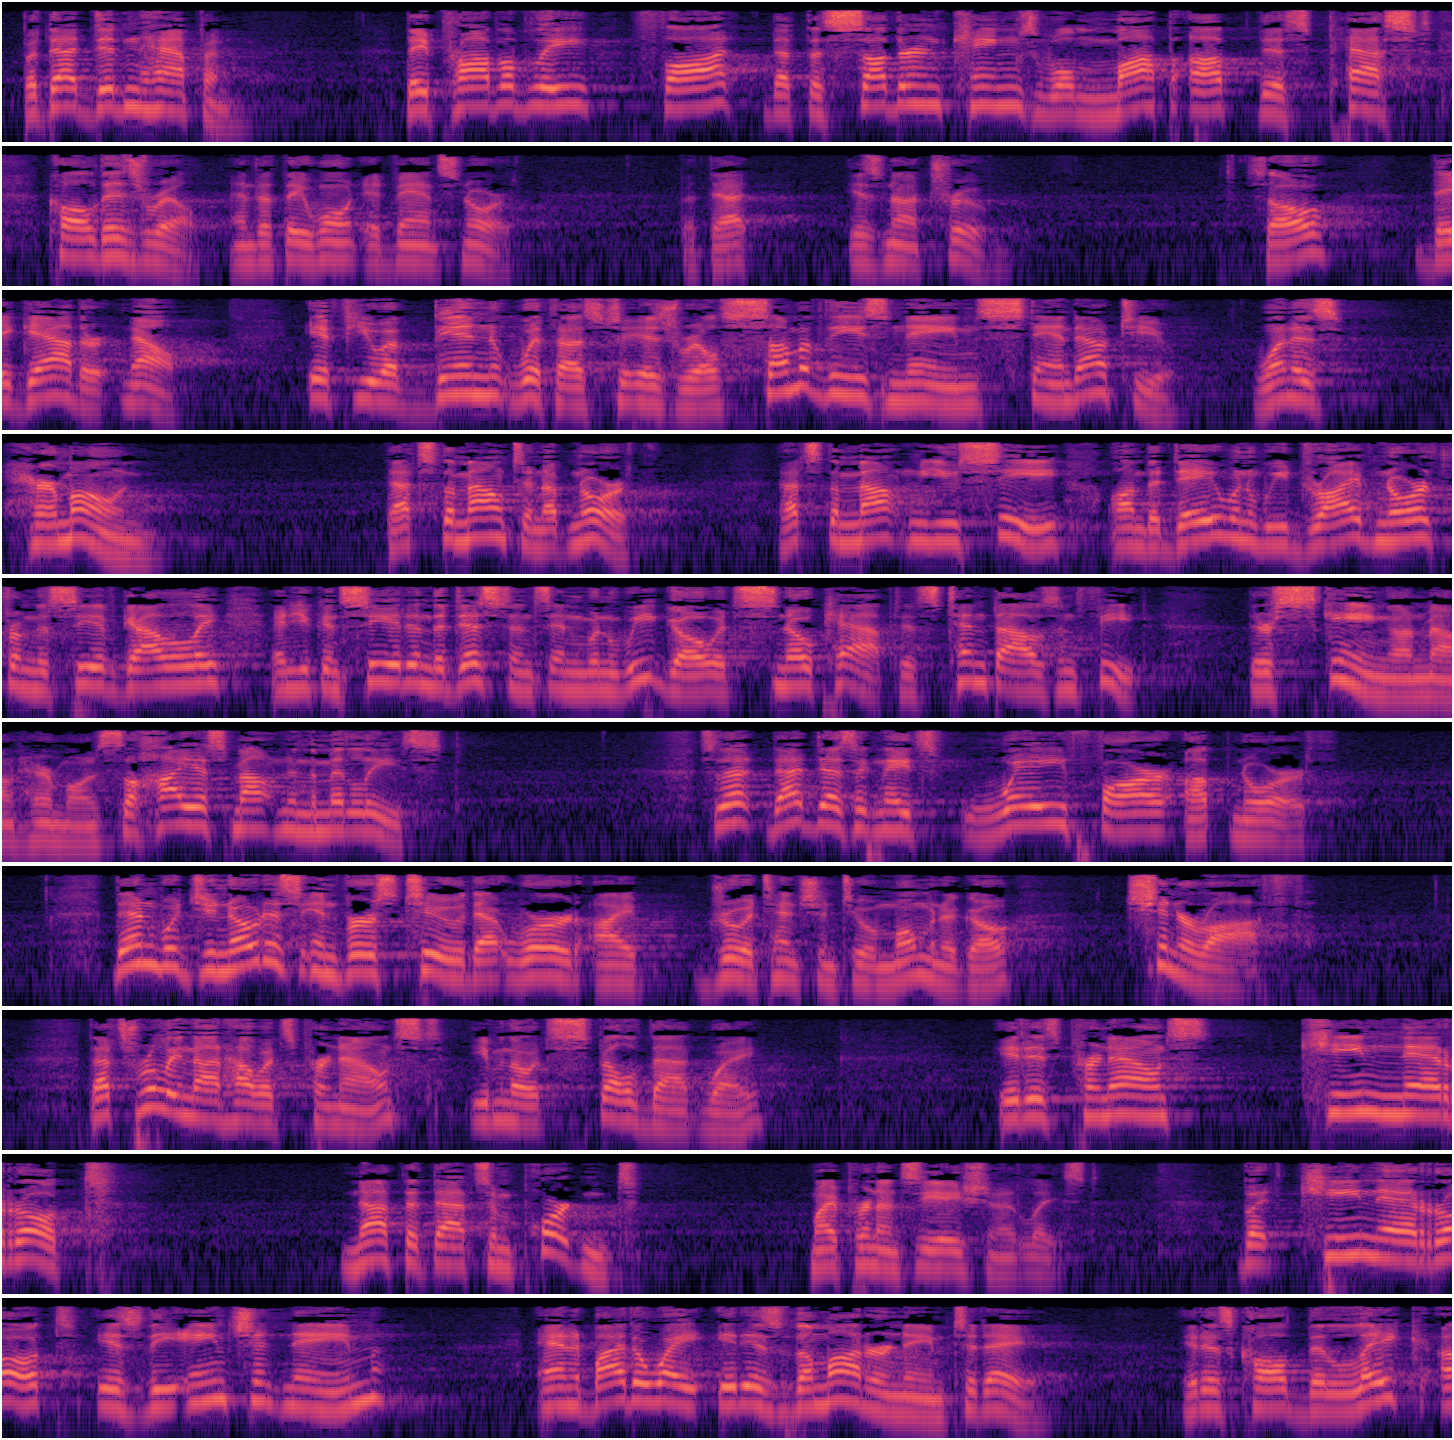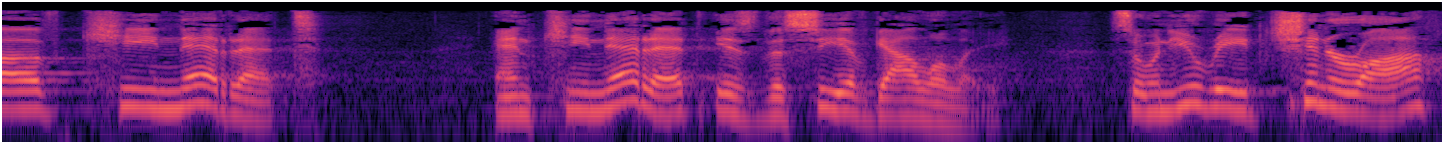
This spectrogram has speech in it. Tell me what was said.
But that didn't happen. They probably thought that the southern kings will mop up this pest called Israel and that they won't advance north. But that is not true. So they gather. Now, if you have been with us to Israel, some of these names stand out to you. One is Hermon. That's the mountain up north. That's the mountain you see on the day when we drive north from the Sea of Galilee, and you can see it in the distance. And when we go, it's snow capped. It's 10,000 feet. They're skiing on Mount Hermon. It's the highest mountain in the Middle East. So that, that designates way far up north. Then would you notice in verse 2 that word I drew attention to a moment ago, Chinneroth. That's really not how it's pronounced, even though it's spelled that way. It is pronounced Kinerot. Not that that's important, my pronunciation at least. But Kinerot is the ancient name, and by the way, it is the modern name today. It is called the Lake of Kinneret. And Kinneret is the Sea of Galilee. So when you read Chinneroth,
